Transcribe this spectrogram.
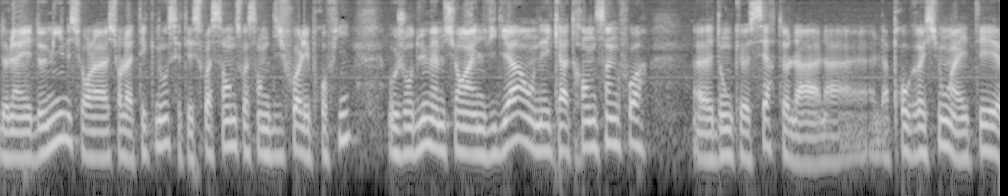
de l'année 2000 sur la, sur la techno, c'était 60-70 fois les profits. Aujourd'hui, même sur un Nvidia, on n'est qu'à 35 fois. Euh, donc euh, certes, la, progression a été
